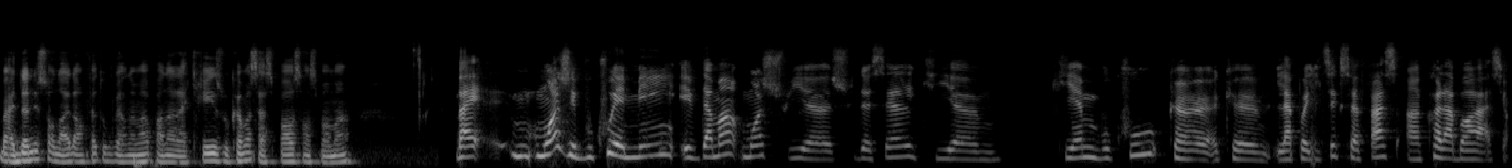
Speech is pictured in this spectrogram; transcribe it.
ben, donner son aide en fait au gouvernement pendant la crise ou comment ça se passe en ce moment? Ben, moi, j'ai beaucoup aimé. Évidemment, moi, je suis, je suis de celles qui, qui aiment beaucoup que, que la politique se fasse en collaboration.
